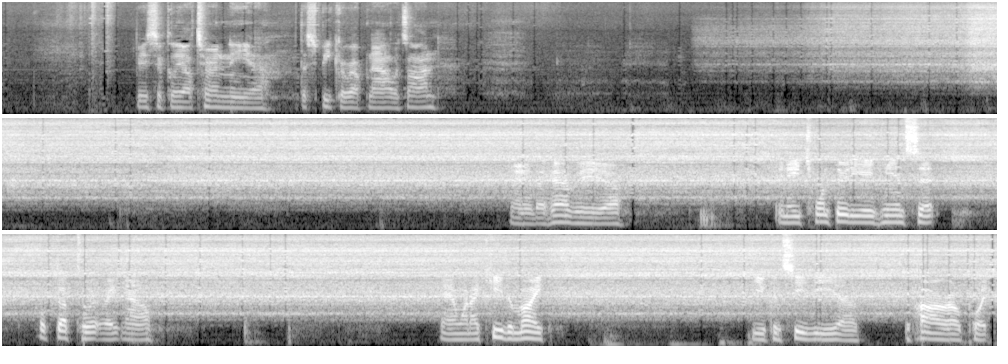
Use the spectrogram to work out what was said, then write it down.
basically, I'll turn the, uh, the speaker up now. It's on. And I have a uh, an H138 handset hooked up to it right now. And when I key the mic, you can see the, uh, the power output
